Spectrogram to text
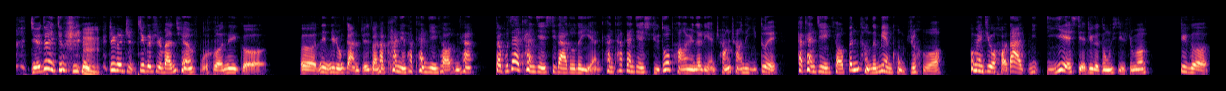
绝对就是这个只这个是完全符合那个呃那那种感觉吧？他看见他看见一条，你看他不再看见悉达多的眼，看他看见许多旁人的脸，长长的一对，他看见一条奔腾的面孔之河，后面就有好大一几页写这个东西，什么这个。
